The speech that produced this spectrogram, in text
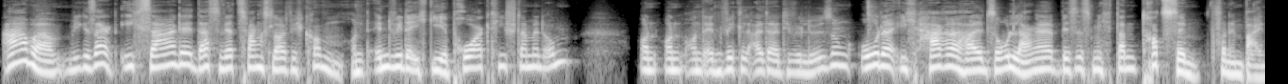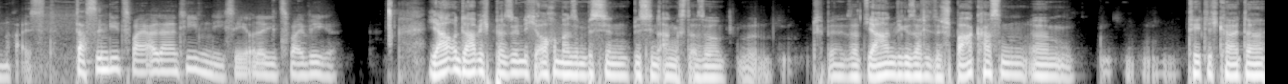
aber, wie gesagt, ich sage, das wird zwangsläufig kommen. Und entweder ich gehe proaktiv damit um und, und, und entwickle alternative Lösungen oder ich harre halt so lange, bis es mich dann trotzdem von den Beinen reißt. Das sind die zwei Alternativen, die ich sehe oder die zwei Wege. Ja, und da habe ich persönlich auch immer so ein bisschen, bisschen Angst. Also ich bin seit Jahren, wie gesagt, diese Sparkassen ähm, Tätigkeit da,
